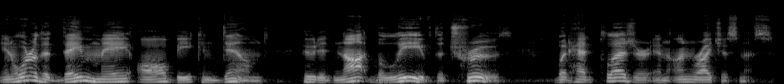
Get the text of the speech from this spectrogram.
in order that they may all be condemned who did not believe the truth, but had pleasure in unrighteousness.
